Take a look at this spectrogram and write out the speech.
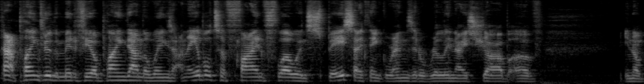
kind of playing through the midfield, playing down the wings, unable to find flow in space. I think Rennes did a really nice job of you know,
